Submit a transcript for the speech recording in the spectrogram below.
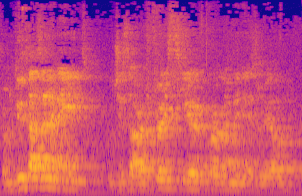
from 2008, which is our first year of program in Israel,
